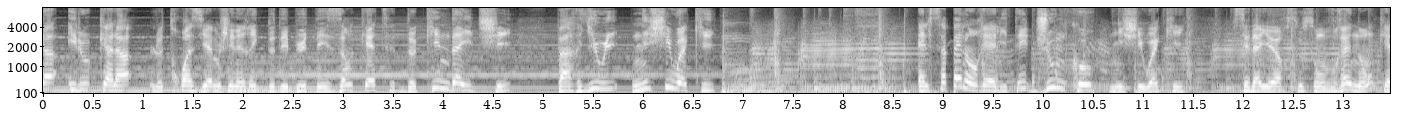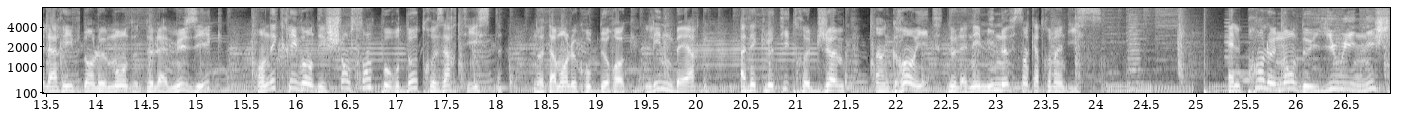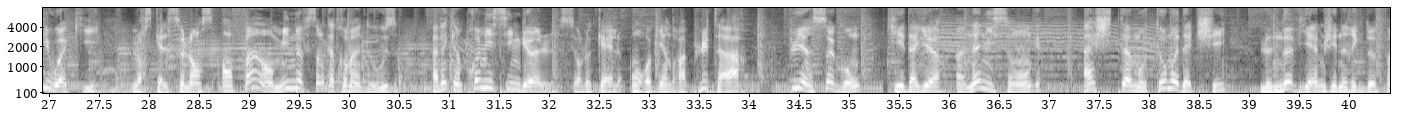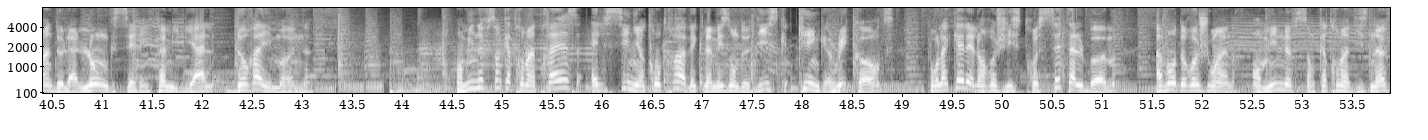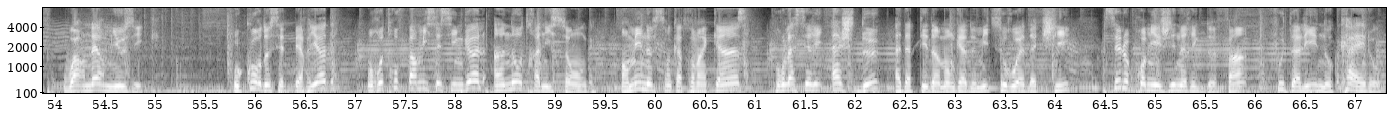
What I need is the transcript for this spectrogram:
Shiga Irukala, le troisième générique de début des enquêtes de Kindaichi par Yui Nishiwaki. Elle s'appelle en réalité Junko Nishiwaki. C'est d'ailleurs sous son vrai nom qu'elle arrive dans le monde de la musique en écrivant des chansons pour d'autres artistes, notamment le groupe de rock Lindbergh avec le titre Jump, un grand hit de l'année 1990. Elle prend le nom de Yui Nishiwaki lorsqu'elle se lance enfin en 1992 avec un premier single sur lequel on reviendra plus tard, puis un second qui est d'ailleurs un anisong, Ashitamo Tomodachi, le neuvième générique de fin de la longue série familiale Doraemon. En 1993, elle signe un contrat avec la maison de disques King Records pour laquelle elle enregistre 7 albums avant de rejoindre en 1999 Warner Music. Au cours de cette période, on retrouve parmi ses singles un autre anisong, en 1995 pour la série H2 adaptée d'un manga de Mitsuru Adachi, c'est le premier générique de fin, Futali no Kaero.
